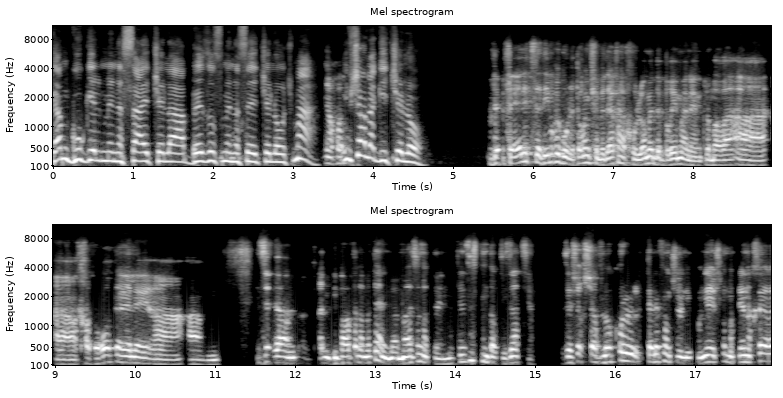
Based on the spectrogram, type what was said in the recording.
גם גוגל מנסה את שלה, בזוס מנסה את שלו, שמע, נכון. אי אפשר להגיד שלא. ואלה צדדים רגולטוריים שבדרך כלל אנחנו לא מדברים עליהם, כלומר החברות האלה, דיברת על המתן, מה זה מתן? מתן זה סטנדרטיזציה. זה שעכשיו לא כל טלפון שאני פונה יש לו מתן אחר,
